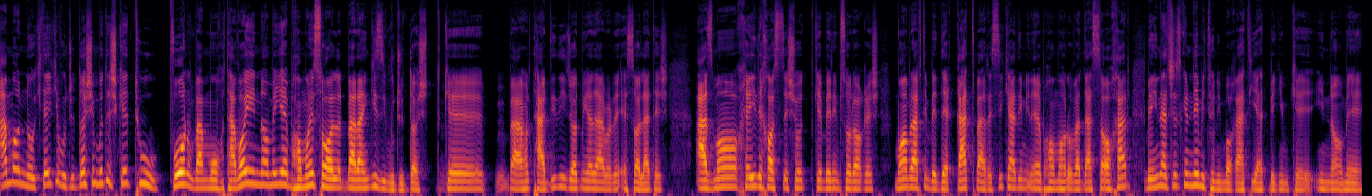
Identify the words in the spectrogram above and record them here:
اما نکته ای که وجود داشت این بودش که تو فرم و محتوای این نامه ابهامای سوال برانگیزی وجود داشت که به حال تردید ایجاد می‌کرد درباره اصالتش. از ما خیلی خواسته شد که بریم سراغش. ما هم رفتیم به دقت بررسی کردیم این ابهام ها رو و دست آخر. به این نتیجه که نمی‌تونیم با قطعیت بگیم که این نامه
